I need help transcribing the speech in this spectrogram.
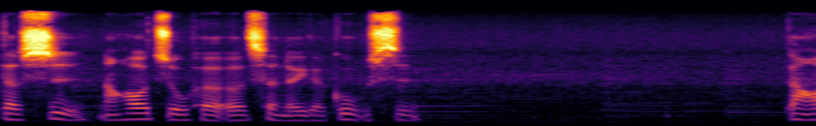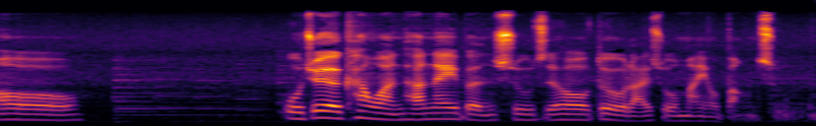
的事，然后组合而成的一个故事，然后。我觉得看完他那一本书之后，对我来说蛮有帮助的。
